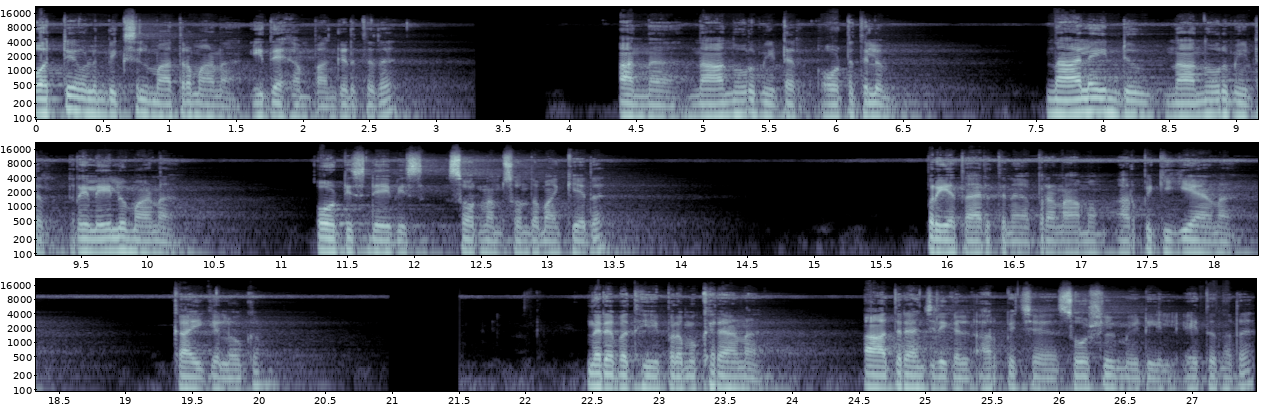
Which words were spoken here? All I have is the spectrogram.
ഒറ്റ ഒളിമ്പിക്സിൽ മാത്രമാണ് ഇദ്ദേഹം പങ്കെടുത്തത്. അന്ന് നാനൂറ് മീറ്റർ ഓട്ടത്തിലും നാല് ഇന്റു നാനൂറ് മീറ്റർ റിലേയിലുമാണ് ഓട്ടിസ് ഡേവിസ് സ്വർണം സ്വന്തമാക്കിയത്. പ്രിയ താരത്തിന് പ്രണാമം അർപ്പിക്കുകയാണ് കായിക ലോകം നിരവധി പ്രമുഖരാണ് ആദരാഞ്ജലികൾ അർപ്പിച്ച് സോഷ്യൽ മീഡിയയിൽ എത്തുന്നത്.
